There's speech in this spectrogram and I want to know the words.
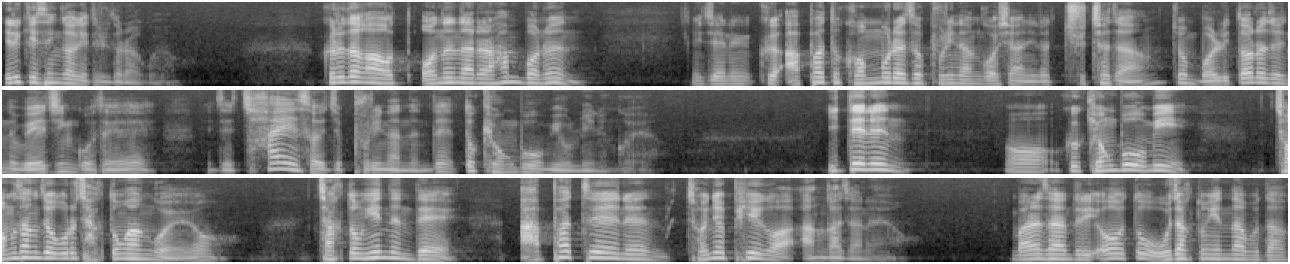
이렇게 생각이 들더라고요. 그러다가 어, 어느 날은 한 번은 이제는 그 아파트 건물에서 불이 난 것이 아니라 주차장 좀 멀리 떨어져 있는 외진 곳에 이제 차에서 이제 불이 났는데 또 경보음이 울리는 거예요. 이때는 어 그 경보음이 정상적으로 작동한 거예요. 작동했는데 아파트에는 전혀 피해가 안 가잖아요. 많은 사람들이 어 또 오작동했나 보다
